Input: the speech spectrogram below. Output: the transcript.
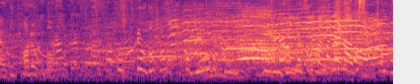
야 네 발음 나왔어. 어, 야, 나, 아, 미워졌어. 카메라 아저씨 좀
